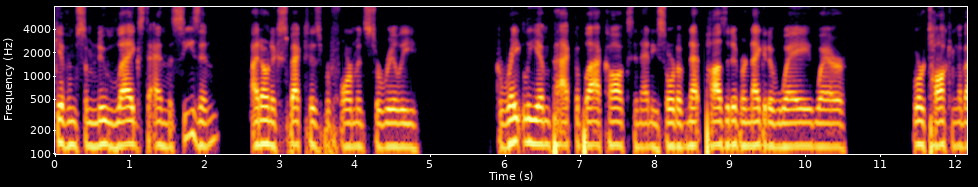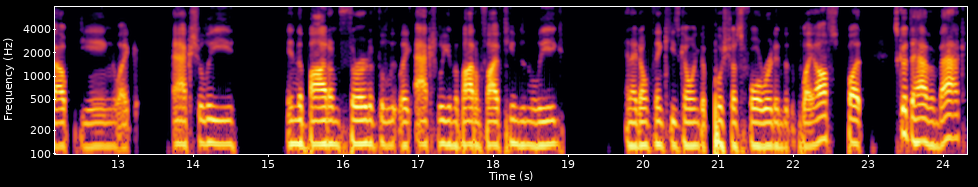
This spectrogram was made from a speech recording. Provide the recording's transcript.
give him some new legs to end the season. I don't expect his performance to really greatly impact the Blackhawks in any sort of net positive or negative way where we're talking about being like actually in the bottom third of the like actually in the bottom 5 teams in the league. And I don't think he's going to push us forward into the playoffs but it's good to have him back.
